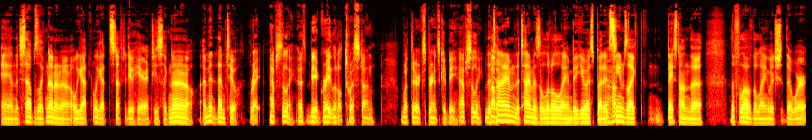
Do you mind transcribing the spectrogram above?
and the disciples are like, no, no, no, no, we got we got stuff to do here. And Jesus like, no, no, no, I meant them too. Right. Absolutely. That'd be a great little twist on what their experience could be. Absolutely. The Love time it. the time is a little ambiguous, but it uh-huh. seems like based on the the flow of the language that we're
